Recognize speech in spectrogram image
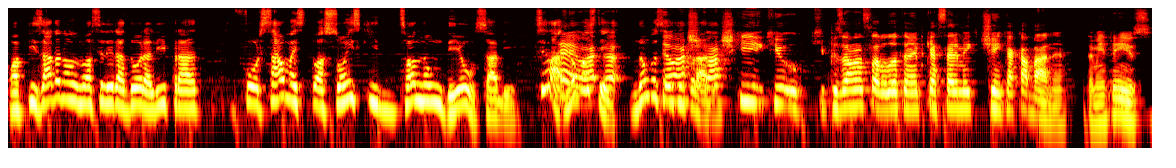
Uma pisada no, no acelerador ali pra forçar umas situações que só não deu, sabe? Sei lá, É, não eu- gostei. eu- não gostei Eu da acho, eu temporada. acho que, que, que pisaram no acelerador também porque a série meio que tinha que acabar, né? Também tem isso.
